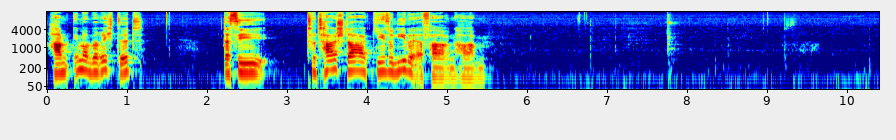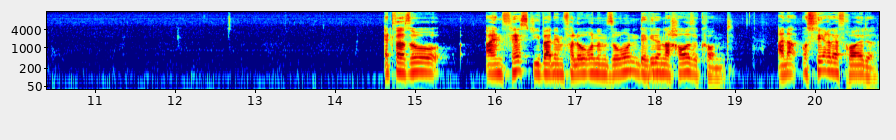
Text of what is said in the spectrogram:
haben immer berichtet, dass sie total stark Jesu Liebe erfahren haben. Etwa so ein Fest wie bei dem verlorenen Sohn, der wieder nach Hause kommt. Eine Atmosphäre der Freude.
